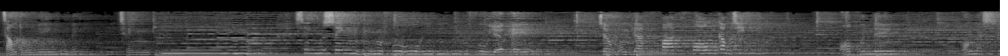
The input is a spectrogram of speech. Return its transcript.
走到明媚晴天，星星欢呼跃起，像红日发放金箭，我伴你往日笑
